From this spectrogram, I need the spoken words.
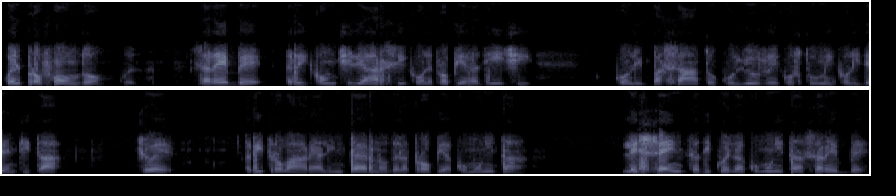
quel profondo sarebbe riconciliarsi con le proprie radici, con il passato, con gli usi e i costumi, con l'identità, cioè ritrovare all'interno della propria comunità l'essenza di quella comunità sarebbe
